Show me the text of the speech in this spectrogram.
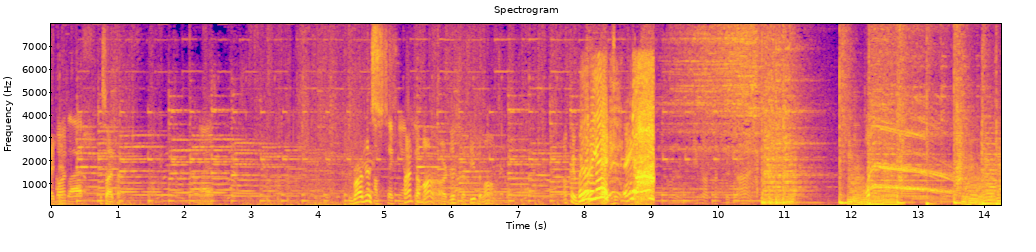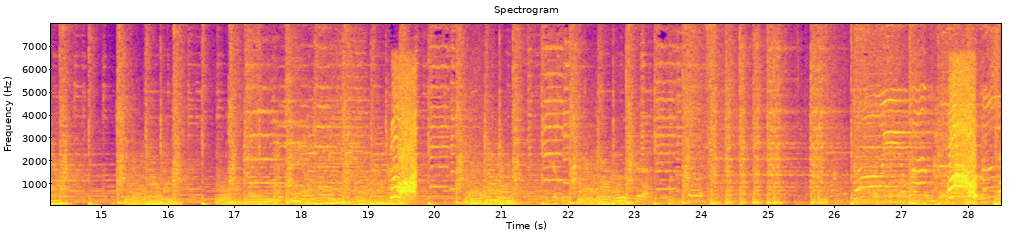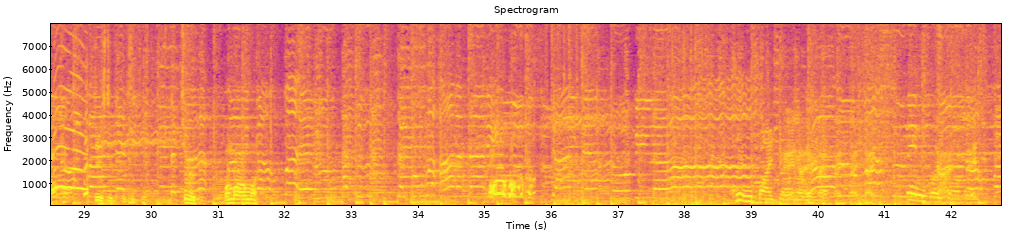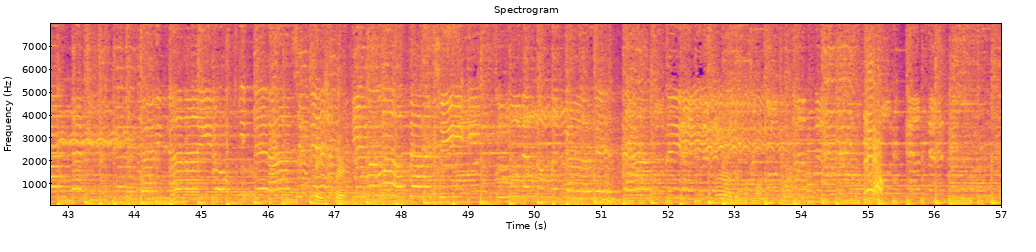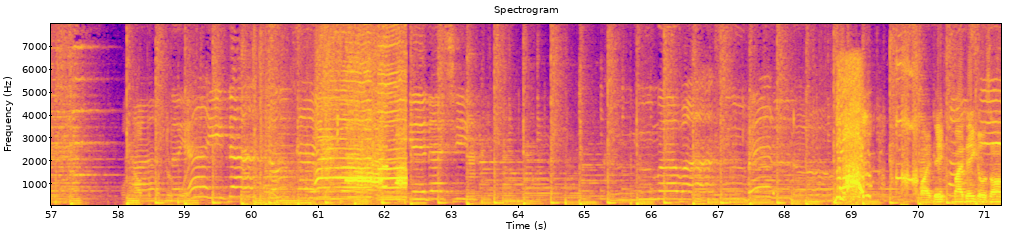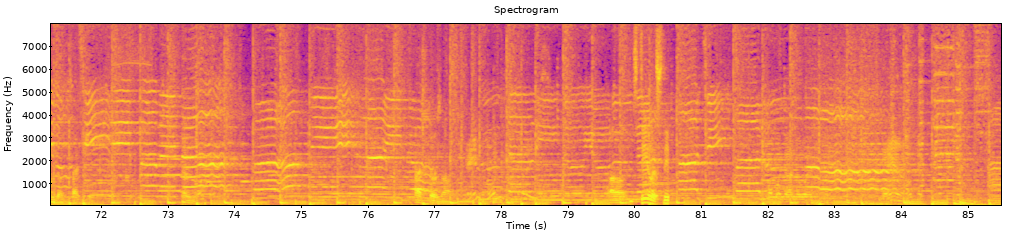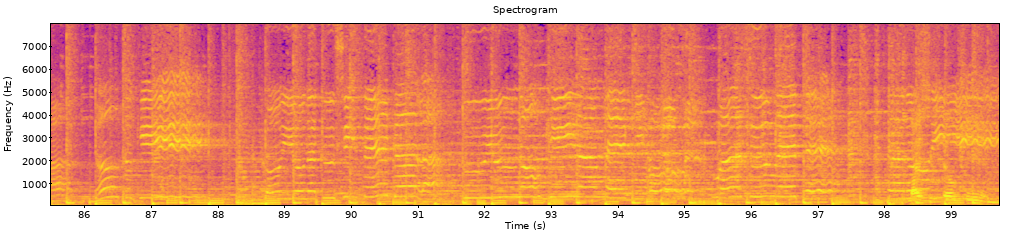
I did. Flash. That's what I thought. Alright. Bro, just sticking, plant I'm them on, or just defeat them all. Okay, Wait, let me get it! No! Ah! Two, two, two, two, two. Two. One more, one more. Oh my god. Oh my god. My day, my day goes on then, actually. Life goes on. Um, steal it, steal. Nice kill team.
